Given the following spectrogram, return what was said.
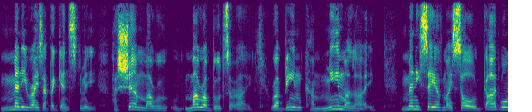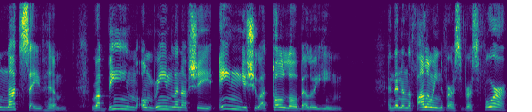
Many rise up against me. Hashem marabutzarai. Rabim kamim alai. Many say of my soul, God will not save him. Rabim omrim lenafshi ein yeshuatolo beloyim. And then in the following verse, verse 4,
